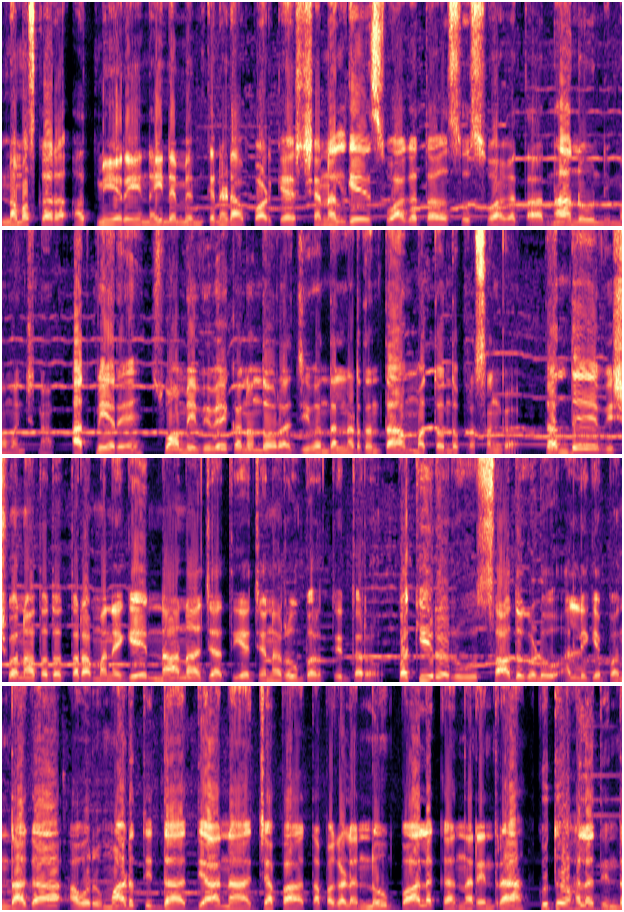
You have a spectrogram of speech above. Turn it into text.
ನಮಸ್ಕಾರ ಆತ್ಮೀಯರೇ nine M M Kannada podcast ಚಾನಲ್ಗೆ ಸ್ವಾಗತ, ಸುಸ್ವಾಗತ. ನಾನು ನಿಮ್ಮ ಮಂಜುನಾಥ್. ಆತ್ಮೀಯರೇ, ಸ್ವಾಮಿ ವಿವೇಕಾನಂದ ಅವರ ಜೀವನದಲ್ಲಿ ನಡೆದಂತ ಮತ್ತೊಂದು ಪ್ರಸಂಗ. ತಂದೆ ವಿಶ್ವನಾಥ ದತ್ತರ ಮನೆಗೆ ನಾನಾ ಜಾತಿಯ ಜನರು ಬರುತ್ತಿದ್ದರು ಫಕೀರರು, ಸಾಧುಗಳು ಅಲ್ಲಿಗೆ ಬಂದಾಗ ಅವರು ಮಾಡುತ್ತಿದ್ದ ಧ್ಯಾನ, ಜಪ, ತಪಗಳನ್ನು ಬಾಲಕ ನರೇಂದ್ರ ಕುತೂಹಲದಿಂದ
